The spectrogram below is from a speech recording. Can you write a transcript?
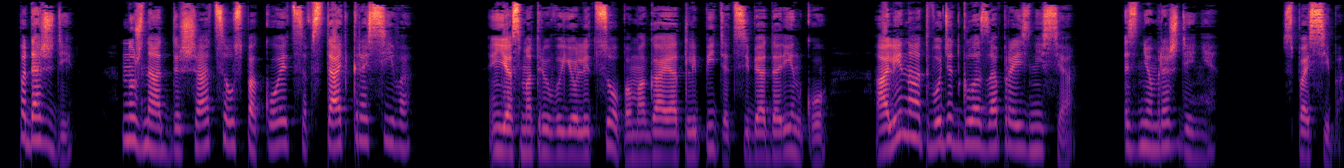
— «подожди. Нужно отдышаться, успокоиться, встать красиво». Я смотрю в ее лицо, помогая отлепить от себя Даринку. Алина отводит глаза, произнеся. «С днем рождения». «Спасибо».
